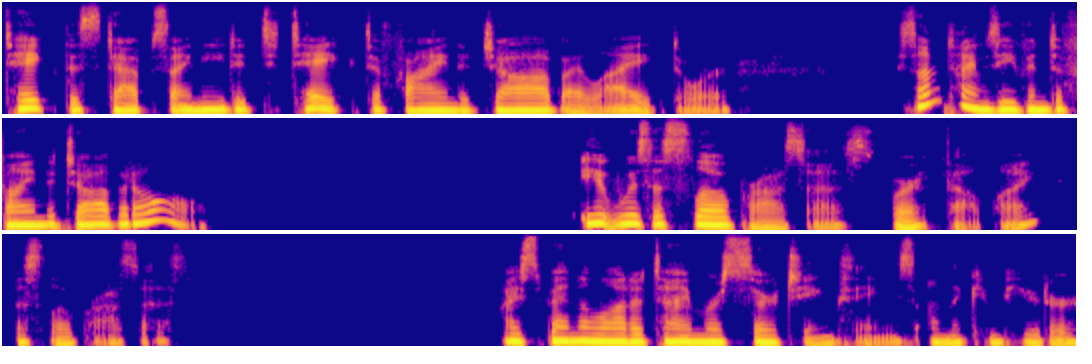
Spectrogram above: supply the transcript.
take the steps I needed to take to find a job I liked, or sometimes even to find a job at all. It was a slow process, or it felt like a slow process. I spent a lot of time researching things on the computer.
